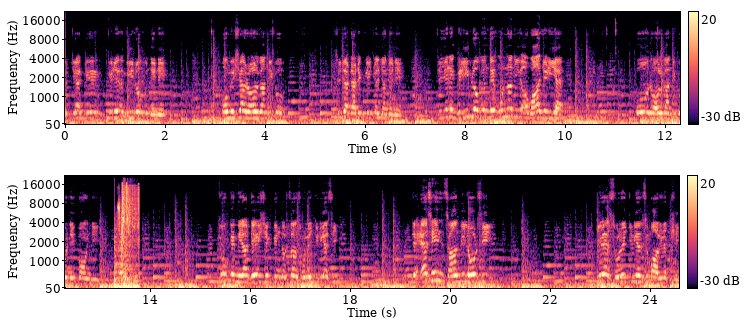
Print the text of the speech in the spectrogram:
ਸੋਚਿਆ ਕਿ ਜਿਹੜੇ ਅਮੀਰ ਲੋਕ ਹੁੰਦੇ ਨੇ, ਉਹ ਹਮੇਸ਼ਾ ਰਾਹੁਲ ਗਾਂਧੀ ਕੋ ਸਿੱਧਾ ਡਾਇਰੈਕਟਲੀ ਚੱਲ ਜਾਂਦੇ ਨੇ। ਤੇ ਜਿਹੜੇ ਗਰੀਬ ਲੋਕ ਹੁੰਦੇ, ਉਹਨਾਂ ਦੀ ਆਵਾਜ਼ ਜਿਹੜੀ ਹੈ, ਉਹ ਰਾਹੁਲ ਗਾਂਧੀ ਕੋ ਨਹੀਂ ਪਹੁੰਚਦੀ। ਕਿਉਂਕਿ ਮੇਰਾ ਦੇਸ਼ ਇੱਕ ਹਿੰਦੁਸਤਾਨ ਸੋਨੇ ਚਿੜੀਆ ਸੀ। ਤੇ ਐਸੇ ਇਨਸਾਨ ਦੀ ਲੋੜ ਸੀ ਜਿਹੜੇ ਸੋਨੇ ਚਿੜੀਆਂ ਦੀ ਸੰਭਾਲ ਰੱਖੇ।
